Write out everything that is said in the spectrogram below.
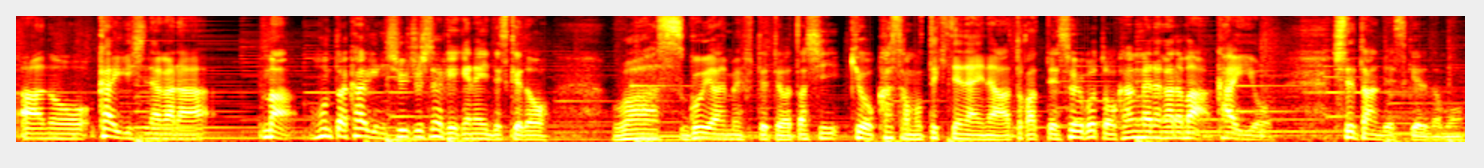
あの会議しながらまあ本当は会議に集中しなきゃいけないんですけどわあすごい雨降ってて私今日傘持ってきてないなとかってそういうことを考えながらまあ会議をしてたんですけれども。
